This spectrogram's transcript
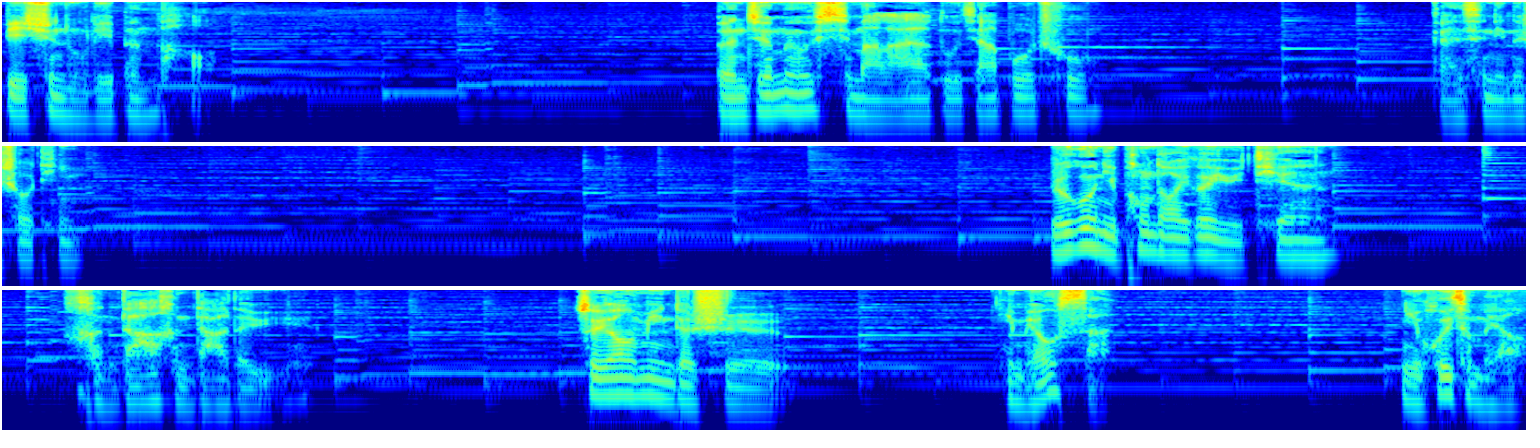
必须努力奔跑。本节目由喜马拉雅独家播出。感谢您的收听。如果你碰到一个雨天，很大很大的雨，最要命的是，你没有伞，你会怎么样？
